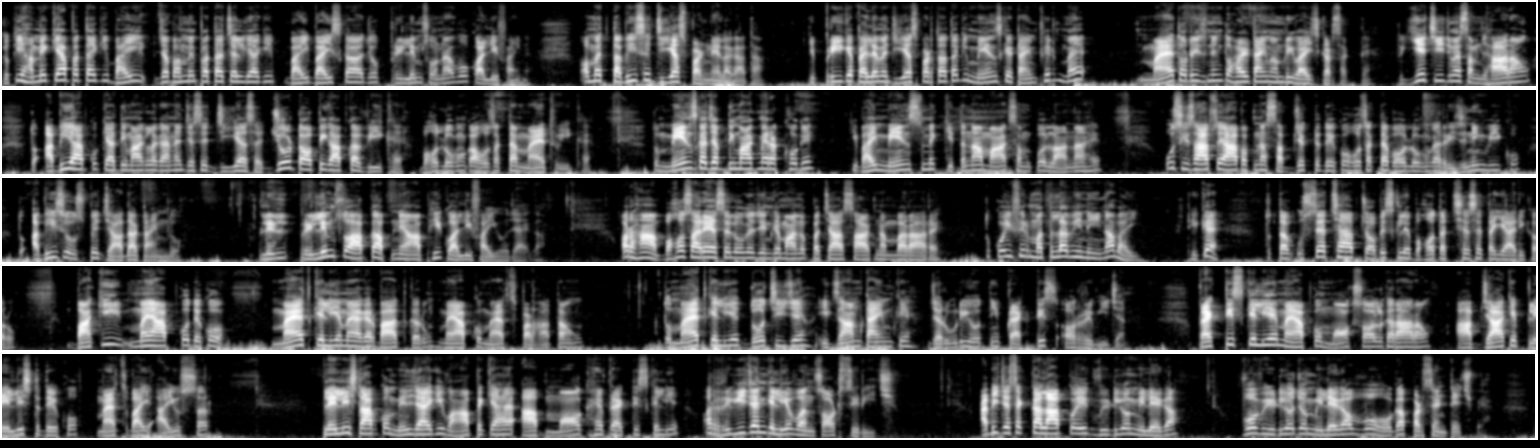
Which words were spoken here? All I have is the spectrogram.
क्योंकि हमें क्या पता है कि भाई, जब हमें पता चल गया कि भाई 22 का जो प्रीलिम्स होना है, वो क्वालिफाइंग है। और मैं तभी से जीएस पढ़ने लगा था कि प्री के पहले मैं जीएस पढ़ता था कि मेंस के टाइम फिर मैं मैथ और रीजनिंग तो हर टाइम हम रिवाइज कर सकते हैं। तो ये चीज़ मैं समझा रहा हूँ। तो अभी आपको क्या दिमाग लगाना है? जैसे जीएस है, जो टॉपिक आपका वीक है, बहुत लोगों का हो सकता है मैथ वीक है। तो मेंस का जब दिमाग में रखोगे कि भाई मेंस में कितना मार्क्स हमको लाना है उस हिसाब से आप अपना सब्जेक्ट देखो, हो सकता है बहुत लोगों का रीजनिंग वीक हो तो अभी से उस पर ज़्यादा टाइम दो। प्रिलिम्स तो आपका अपने आप ही क्वालिफाई हो जाएगा। और हाँ बहुत सारे ऐसे लोग हैं जिनके मान लो पचास, साठ नंबर आ रहे तो कोई फिर मतलब ही नहीं ना भाई, ठीक है? तो तब उससे अच्छा आप चौबीस के लिए बहुत अच्छे से तैयारी करो। बाकी मैं आपको देखो, मैथ के लिए मैं अगर बात करूँ, मैं आपको मैथ्स पढ़ाता हूँ। तो मैथ के लिए दो चीज़ें एग्ज़ाम टाइम के ज़रूरी होती हैं प्रैक्टिस और रिवीजन प्रैक्टिस के लिए मैं आपको मॉक सॉल्व करा रहा हूँ। आप जाके प्लेलिस्ट देखो maths by Ayush sir playlist आपको मिल जाएगी, वहाँ पे क्या है, आप मॉक है प्रैक्टिस के लिए और रिवीजन के लिए वन शॉट सीरीज़ अभी जैसे कल आपको एक वीडियो मिलेगा, वो वीडियो जो मिलेगा वो होगा परसेंटेज पे.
